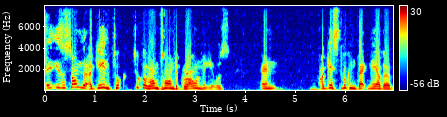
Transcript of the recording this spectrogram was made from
It is a song that again took took a long time to grow on me. It was, and I guess looking back now, the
